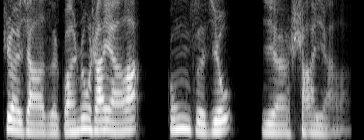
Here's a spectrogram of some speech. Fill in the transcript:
这下子管仲傻眼了，公子纠也傻眼了。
